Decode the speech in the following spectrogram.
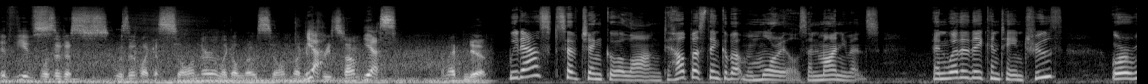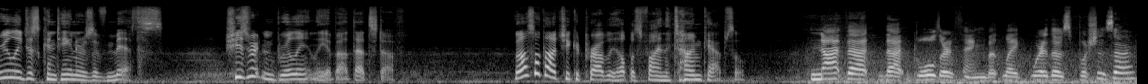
if you've Was it a s- was it like a cylinder, like a low cylinder, like Yeah. a tree stump? Yes. That might be it. We'd asked Sevcenko along to help us think about memorials and monuments, and whether they contain truth or are really just containers of myths. She's written brilliantly about that stuff. We also thought she could probably help us find the time capsule. not that that boulder thing, but like where those bushes are.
